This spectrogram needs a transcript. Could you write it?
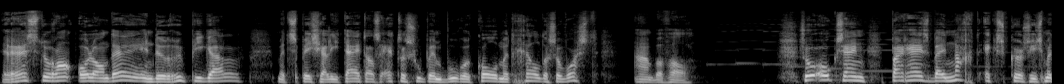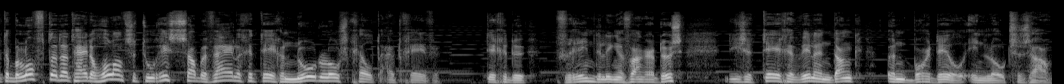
restaurant Hollandais in de Rue Pigalle, met specialiteit als ettersoep en boerenkool met Gelderse worst, aanbeval. Zo ook zijn Parijs bij nacht excursies met de belofte dat hij de Hollandse toerist zou beveiligen tegen nodeloos geld uitgeven. Tegen de vreemdelingenvanger dus, die ze tegen wil en dank een bordeel inloodsen zou.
